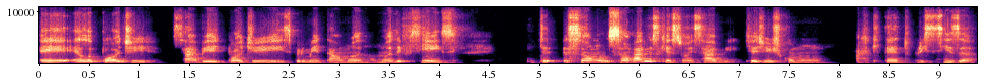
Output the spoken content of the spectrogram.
é, ela pode, sabe, pode experimentar uma, uma deficiência. São, são várias questões, sabe, que a gente, como arquiteto, precisa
